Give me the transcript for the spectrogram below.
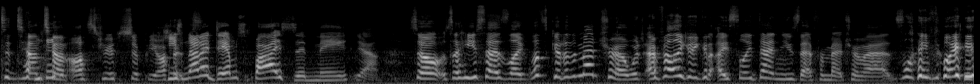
to downtown Austria shipyard. He's not a damn spy, Sydney. Yeah. So so he says like let's go to the metro, which I felt like I could isolate that and use that for metro ads. Like the way he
